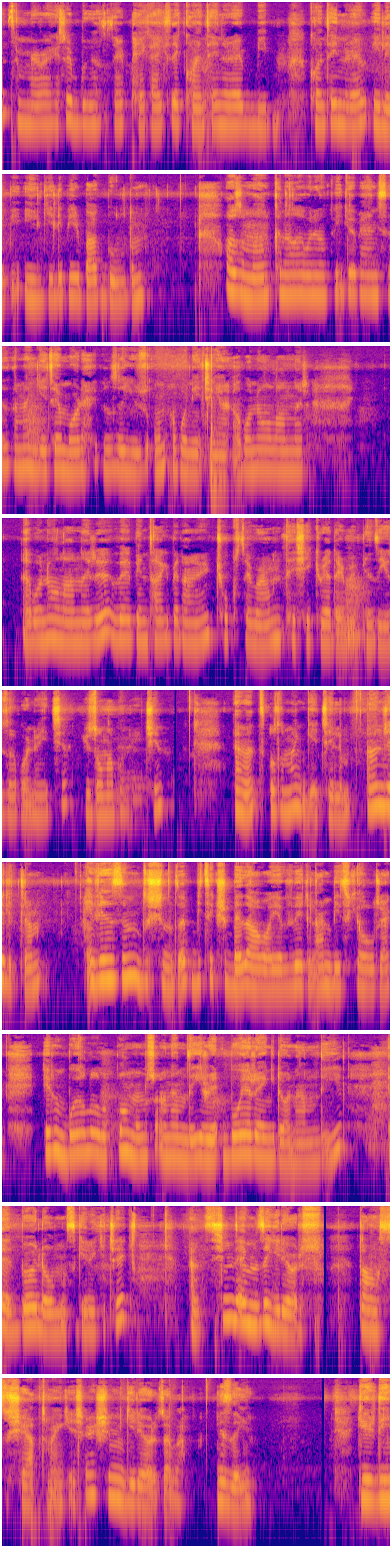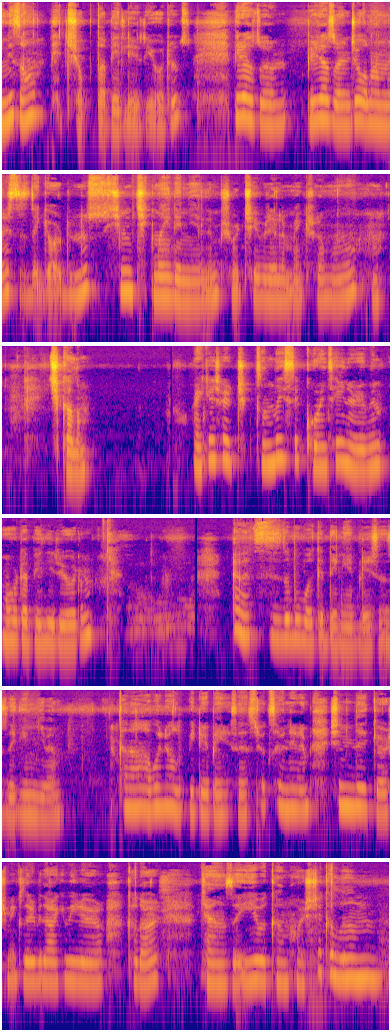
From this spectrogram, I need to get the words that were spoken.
Herkese merhaba arkadaşlar. Bugün sizlere PKX konteyner bir konteyner ile bir ilgili bir bug buldum. O zaman kanala abone olup video beğendiyseniz hemen geçelim. Bu arada hepinize 110 abone için yani abone olanlar abone olanları ve beni takip edenleri çok seviyorum. Teşekkür ederim hepinize 100 abone için. 110 abone için. Evet o zaman geçelim. Öncelikle evinizin dışında bir tek şu bedavaya verilen bitki olacak. Evin boyalı olup olmaması önemli değil. Re- boya rengi de önemli değil. Evet böyle olması gerekecek. Evet şimdi evimize giriyoruz. Nasıl şey yaptım arkadaşlar. Şimdi giriyoruz eve. İzleyin. Girdiğimiz an pet shop'ta belirliyoruz. Biraz ön, biraz önce olanları siz de gördünüz. Şimdi çıkmayı deneyelim. Şöyle çevirelim ekranı. Hı. Çıkalım. Arkadaşlar çıktığında ise konteyner evin orada beliriyorum. Evet siz de bu bug'ı deneyebilirsiniz dediğim gibi. Kanala abone olup videoyu beğenirseniz çok sevinirim. Şimdi görüşmek üzere bir dahaki videoya kadar. Kendinize iyi bakın. Hoşçakalın.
